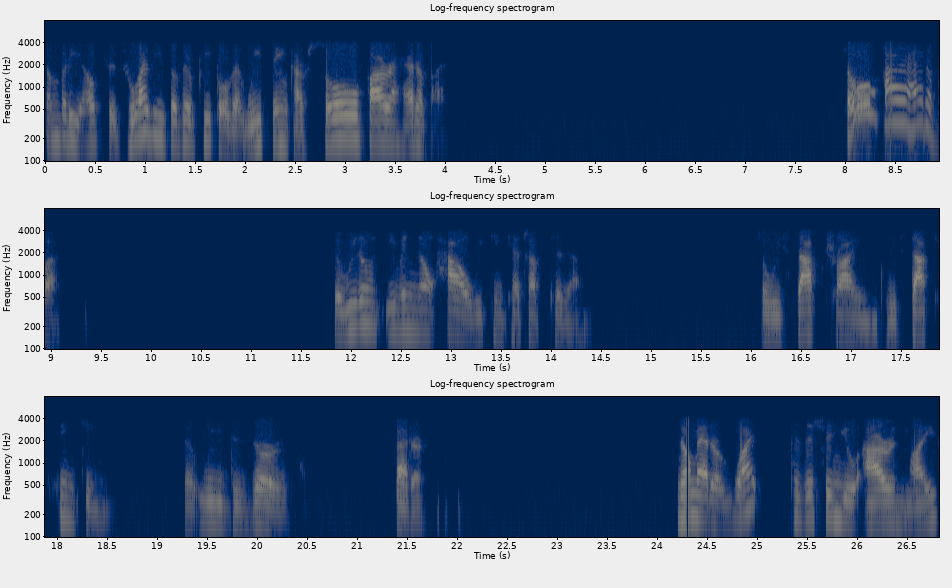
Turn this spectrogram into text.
somebody else's? Who are these other people that we think are so far ahead of us? So far ahead of us. That we don't even know how we can catch up to them. So we stop trying. We stop thinking that we deserve better. No matter what position you are in life,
